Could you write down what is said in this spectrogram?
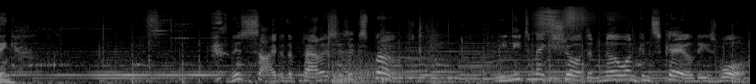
Moving. This side of the palace is exposed. We need to make sure that no one can scale these walls.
